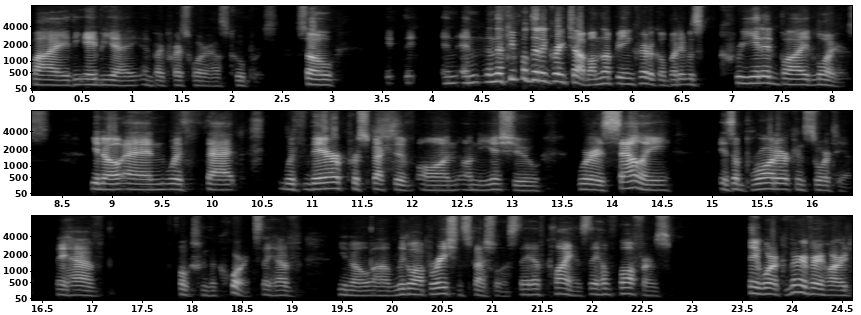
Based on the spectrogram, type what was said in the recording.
by the ABA and by PricewaterhouseCoopers. So, and, and, and the people did a great job. I'm not being critical, but it was created by lawyers, you know, and with that with their perspective on on the issue, whereas SALI is a broader consortium. They have folks from the courts, they have you know um, legal operations specialists, they have clients, they have law firms. They work very very hard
